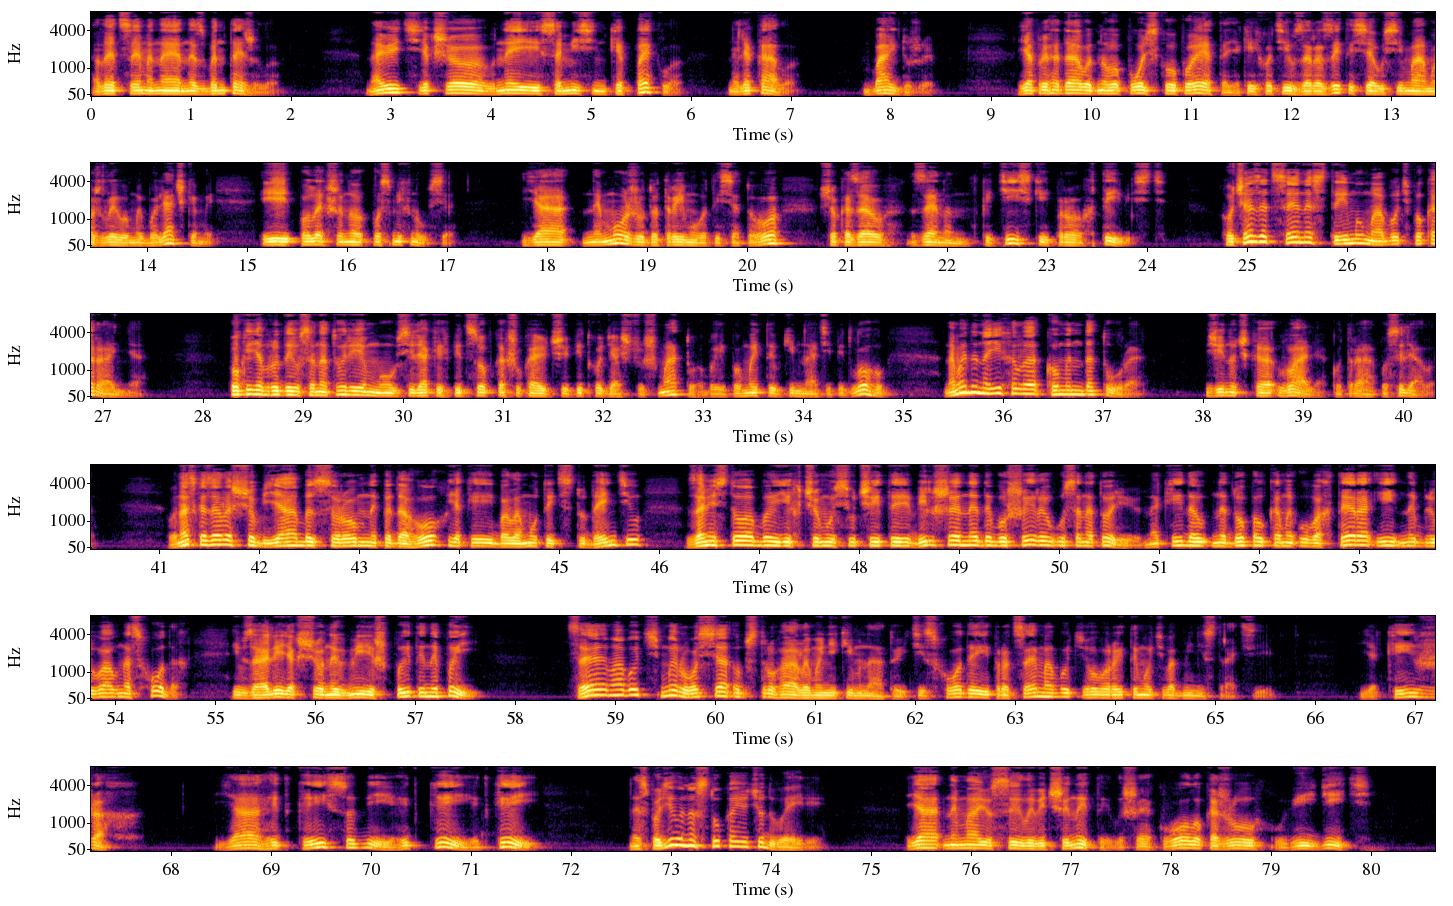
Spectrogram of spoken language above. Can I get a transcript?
але це мене не збентежило. Навіть якщо в неї самісіньке пекло не лякало, байдуже. Я пригадав одного польського поета, який хотів заразитися усіма можливими болячками, і полегшено посміхнувся. Я не можу дотримуватися того, що казав Зенон Китійський про хтивість. Хоча за це нестиму, мабуть, покарання. Поки я бродив санаторієм у всіляких підсобках, шукаючи підходящу шмату, аби помити в кімнаті підлогу, на мене наїхала комендатура, жіночка Валя, котра поселяла. Вона сказала, щоб я безсоромний педагог, який баламутить студентів, замість того, аби їх чомусь учити, більше не дебоширив у санаторію, накидав недопалками у вахтера і не блював на сходах. І взагалі, якщо не вмієш пити, не пий. Це, мабуть, Мирося обстругали мені кімнату і ті сходи, і про це, мабуть, говоритимуть в адміністрації. Який жах! Я гидкий собі, гидкий, гидкий. Несподівано стукають у двері. Я не маю сили відчинити, лише кволо кажу увійдіть.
